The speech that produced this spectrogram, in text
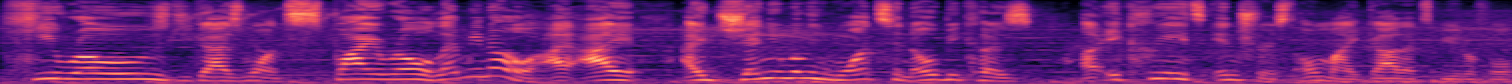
Heroes? Do you guys want Spyro? Let me know. I I, I genuinely want to know because uh, it creates interest. Oh my god, that's beautiful.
